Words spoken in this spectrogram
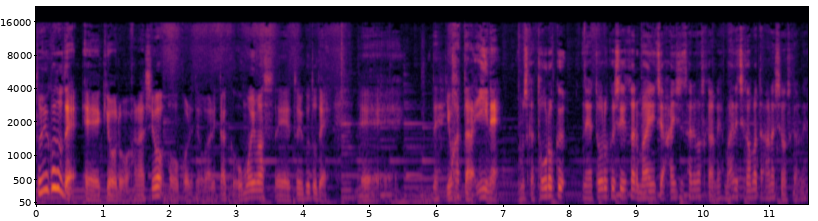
ということで、えー、今日のお話をこれで終わりたく思います。えー、ということで、えー、ね、よかったらいいね、もしくは登録、ね、登録していたら毎日配信されますからね。毎日頑張って話してますからね。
